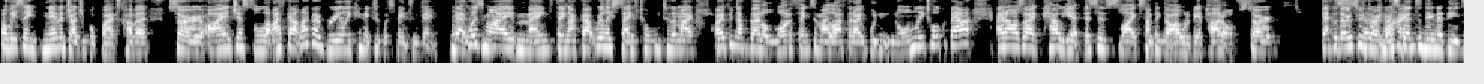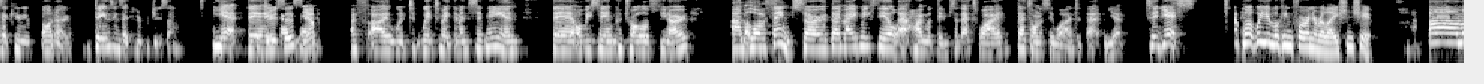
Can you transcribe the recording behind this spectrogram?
obviously never judge a book by its cover. So I just, lo- I felt like I really connected with Spence and Dean. Mm-hmm. That was mm-hmm. my main thing. I felt really safe talking to them. I opened up about a lot of things in my life that I wouldn't normally talk about. And I was like, hell yeah, this is like something that I want to be a part of. So that's For those who don't know, why. Spence and Dean are the executive, oh no, Dean's executive producer. Yeah, they're Producers, yeah. yep. I, f- I went to, went to meet them in Sydney, and they're obviously in control of you know um, a lot of things. So they made me feel at home with them. So that's why. That's honestly why I did that. Yeah, said yes. What were you looking for in a relationship? Um,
